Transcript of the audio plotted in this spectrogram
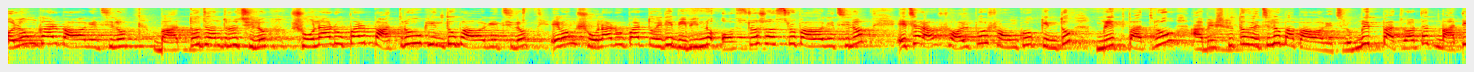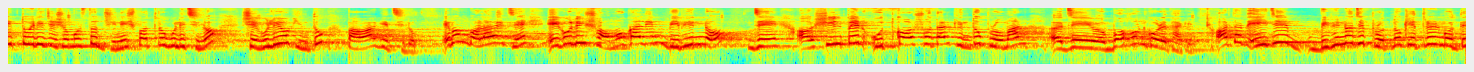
অলঙ্কার পাওয়া গেছিল, বাদ্যযন্ত্র ছিল সোনা রূপার পাত্রও কিন্তু পাওয়া গেছিল এবং সোনা রূপার তৈরি বিভিন্ন অস্ত্রশস্ত্র পাওয়া গেছিল। এছাড়াও স্বল্প সংখ্যক কিন্তু মৃৎপাত্রও আবিষ্কৃত হয়েছিল বা পাওয়া গেছিল। মৃৎপাত্র, অর্থাৎ মাটির তৈরি যে সমস্ত জিনিসপত্রগুলি ছিল, সেগুলিও কিন্তু পাওয়া গেছিল। এবং বলা হয়েছে, এগুলি সমকালীন বিভিন্ন যে শিল্পের উৎকর্ষতার কিন্তু প্রমাণ যে, বহন করে থাকে। অর্থাৎ এই যে বিভিন্ন যে প্রত্নক্ষেত্রের মধ্যে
